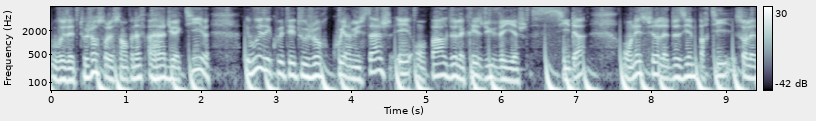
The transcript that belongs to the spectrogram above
Vous êtes toujours sur le 109 radioactive. Vous écoutez toujours Queer Mustache et on parle de la crise du VIH/SIDA. On est sur la deuxième partie, sur la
